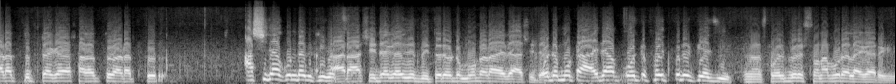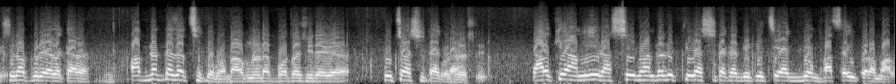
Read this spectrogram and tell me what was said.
আটাত্তর টাকা সাতাত্তর আটাত্তর। আশি টাকা কোনটা বিক্রি আর আশি টাকা যে ভিতরে ওটা মোটাটা এটা আশি টাকা। ওটা মোটা এটা ওটা ফরিদপুরের পেঁয়াজি হ্যাঁ, ফরিদপুরের সোনাপুর এলাকা আর কি। সোনাপুর এলাকার। আপনারটা যাচ্ছে কেমন? আপনারা পঁচাশি টাকা। পঁচাশি টাকা। কালকে আমি রাজশাহী ভান্ডারে তিরাশি টাকা দেখেছি একদম বাছাই করা মাল।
